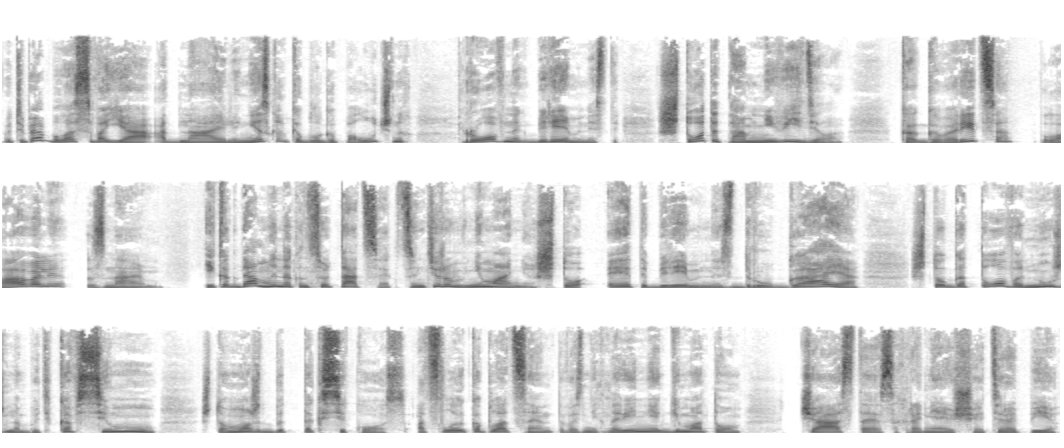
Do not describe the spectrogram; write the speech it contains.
у тебя была своя, одна или несколько благополучных, ровных беременностей. Что ты там не видела? Как говорится, плавали, знаем. И когда мы на консультации акцентируем внимание, что эта беременность другая, что готовы нужно быть ко всему, что может быть токсикоз, отслойка плаценты, возникновение гематом, частая сохраняющая терапия,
